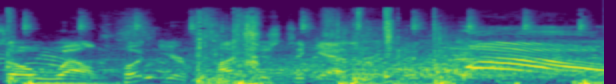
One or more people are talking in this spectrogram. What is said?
So well. Put your punches together. Wow!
